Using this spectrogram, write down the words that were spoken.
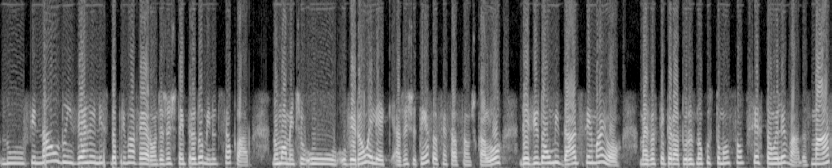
no, final do inverno e início da primavera, onde a gente tem predomínio de céu claro. Normalmente o, o verão, ele é, a gente tem essa sensação de calor devido à umidade ser maior, mas as temperaturas não costumam ser tão elevadas. Mas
